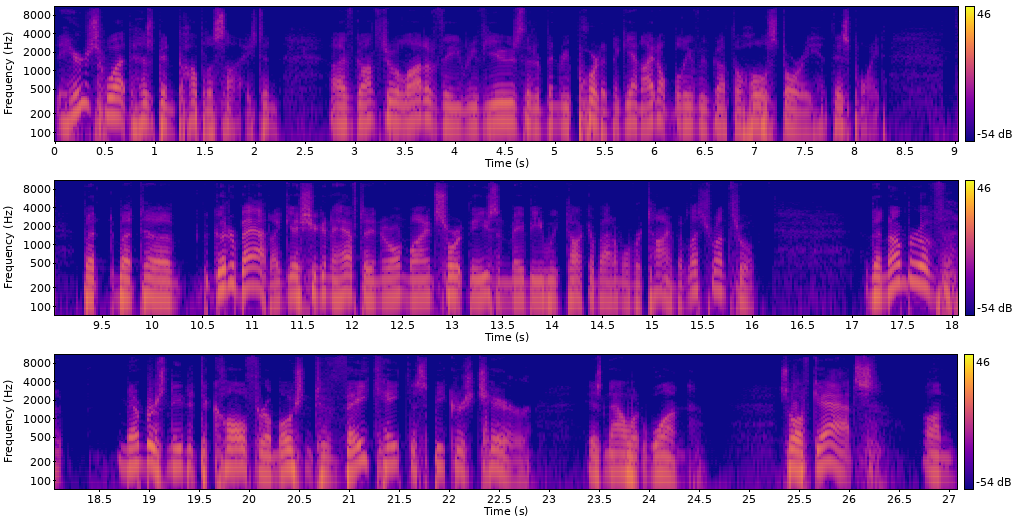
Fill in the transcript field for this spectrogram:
here's what has been publicized, and I've gone through a lot of the reviews that have been reported. Again, I don't believe we've got the whole story at this point, but but uh, good or bad, I guess you're going to have to, in your own mind, sort these, and maybe we talk about them over time. But let's run through them. The number of members needed to call for a motion to vacate the speaker's chair is now at one. So if Gaetz on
